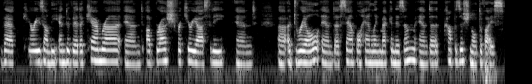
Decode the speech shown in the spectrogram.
that carries on the end of it a camera and a brush for curiosity and uh, a drill and a sample handling mechanism and a compositional device.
